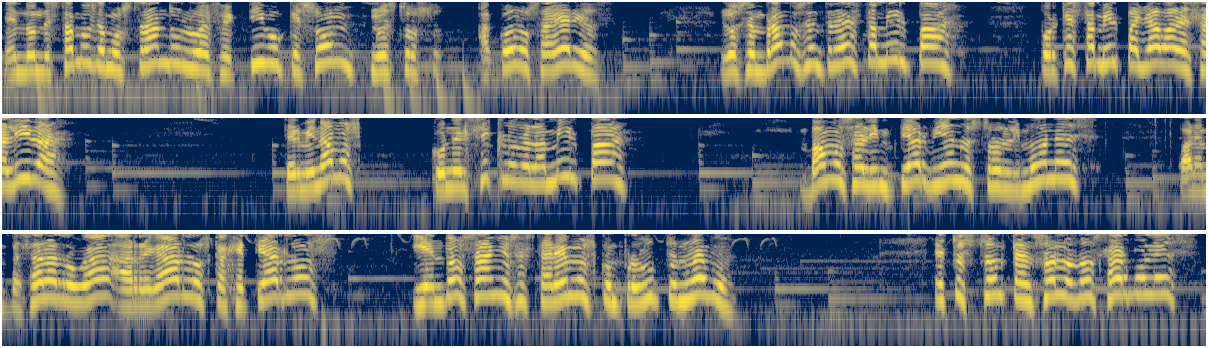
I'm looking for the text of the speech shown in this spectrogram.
en donde estamos demostrando lo efectivo que son nuestros acodos aéreos. Los sembramos entre esta milpa porque esta milpa ya va de salida. Terminamos con el ciclo de la milpa. Vamos a limpiar bien nuestros limones para empezar a, a regarlos, cajetearlos y en dos años estaremos con producto nuevo. Estos son tan solo dos árboles.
